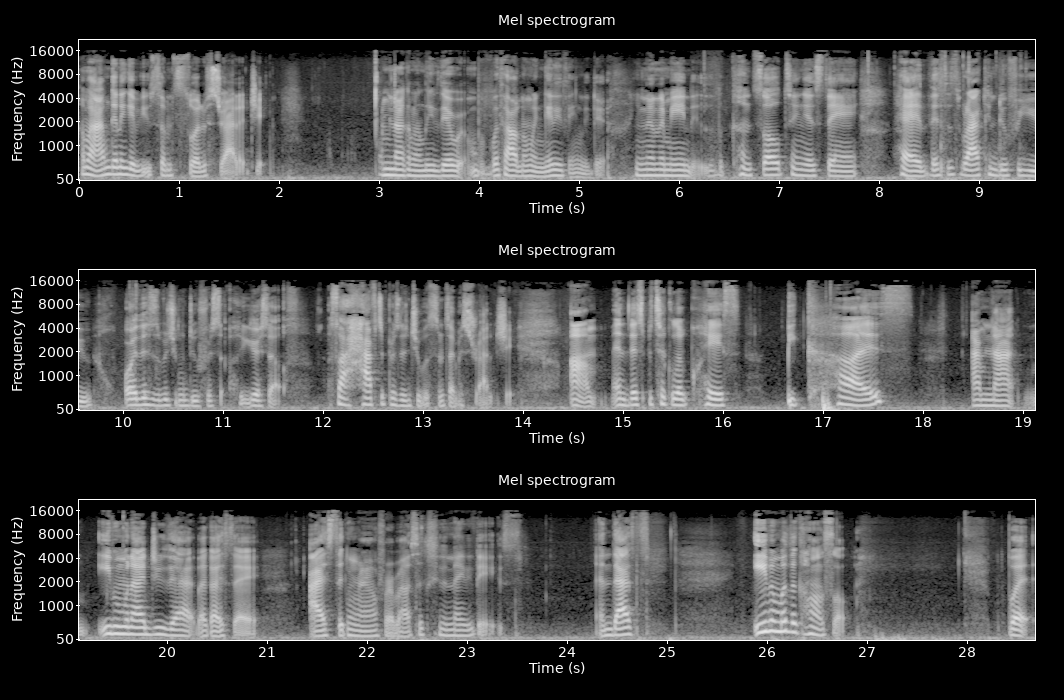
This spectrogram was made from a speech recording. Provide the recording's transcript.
Come on, I'm going to give you some sort of strategy. I'm not going to leave there without knowing anything to do. You know what I mean? The consulting is saying, hey, this is what I can do for you, or this is what you can do for yourself. So I have to present you with some type of strategy. Um, in this particular case, because I'm not, even when I do that, like I say, I stick around for about 60 to 90 days. And that's even with a consult. But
